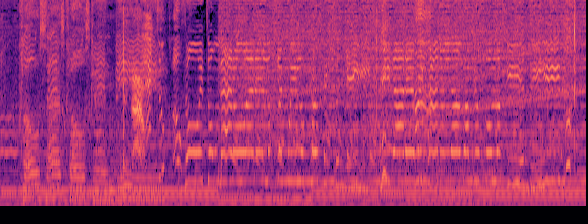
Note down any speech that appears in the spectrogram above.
close as close can be. Close. So it don't matter what it looks like, we look perfect to me. We got every kind of love, I feel so lucky indeed.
